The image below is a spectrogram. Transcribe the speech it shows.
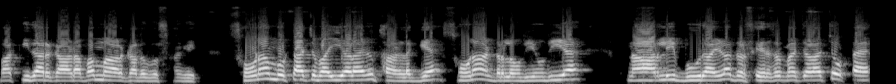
ਬਾਕੀ ਦਾ ਰਿਕਾਰਡ ਆਪਾਂ ਮਾਲਕਾਂ ਤੋਂ ਪੁੱਛਾਂਗੇ। ਸੋਹਣਾ ਮੋਟਾ ਚਬਾਈ ਵਾਲਾ ਇਹਨੂੰ ਥਣ ਲੱਗਿਆ। ਸੋਹਣਾ ਅੰਡਰ ਲਾਉਂਦੀ ਆਉਂਦੀ ਹੈ ਨਾਰਲੀ ਬੂਰਾ ਜਿਹੜਾ ਦਰਸੇਰ ਸਰਪੰਚ ਵਾਲਾ ਝੋਟਾ ਹੈ,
